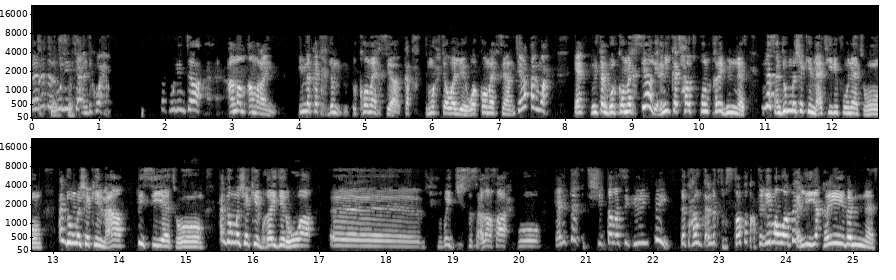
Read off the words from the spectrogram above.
أنا تقول أنت عندك واحد تقول أنت أمام أمرين. إما كتخدم ال commercial كتحط محتوى اللي هو commercial. أنت رقم واحد. يعني ملي تنقول commercial يعني كتحاول تكون قريب من الناس. الناس عندهم مشاكل مع تليفوناتهم عندهم مشاكل مع PC ياتهم عندهم مشاكل بغا يدير هو أه... يتجسس على صاحبه يعني تشي حتى la sécurité. تحاول انك تبسط وتعطي غير مواضيع اللي هي قريبة من الناس.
